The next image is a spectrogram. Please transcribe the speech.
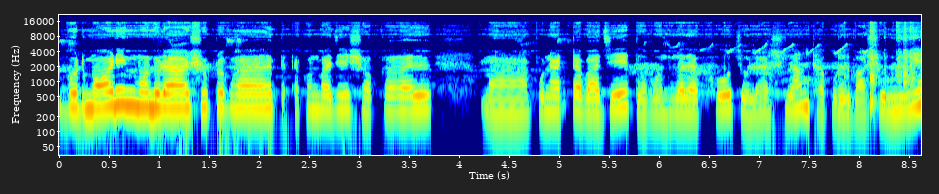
গুড মর্নিং বন্ধুরা সুপ্রভাত। এখন বাজে সকাল আহ, পৌনে আটটা বাজে। তো বন্ধুরা দেখো চলে আসলাম ঠাকুরের বাসন নিয়ে।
